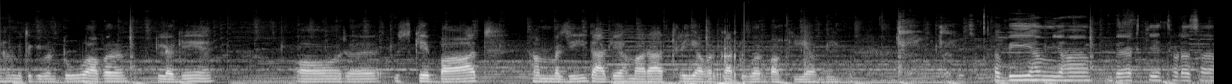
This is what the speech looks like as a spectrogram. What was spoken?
हमें तकरीबन टू आवर लगे हैं और उसके बाद हम मज़ीद आगे हमारा थ्री आवर का टूर बाकी है अभी। अभी हम यहाँ बैठ के थोड़ा सा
